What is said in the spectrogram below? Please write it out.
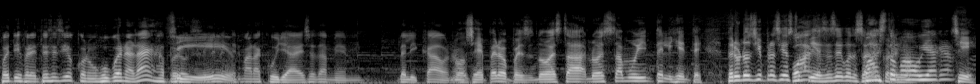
Pues diferente ese sido con un jugo de naranja, pero Sí. el maracuyá, eso también delicado, ¿no? No sé, pero pues no está, no está muy inteligente. Pero uno siempre hacía ¿Vos has- estupideces cuando estaba en ¿Vos el has tomado. Viagra? Sí,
